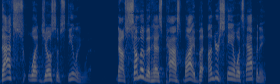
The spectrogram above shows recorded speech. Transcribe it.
That's what Joseph's dealing with. Now, some of it has passed by, but understand what's happening.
